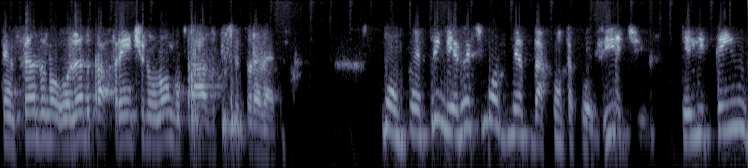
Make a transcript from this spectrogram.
pensando no, olhando para frente no longo prazo para o setor elétrico? Bom, é, primeiro, esse movimento da conta Covid, ele tem um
